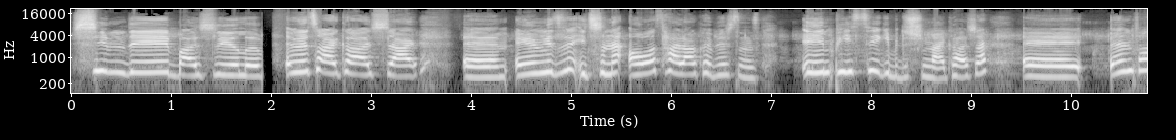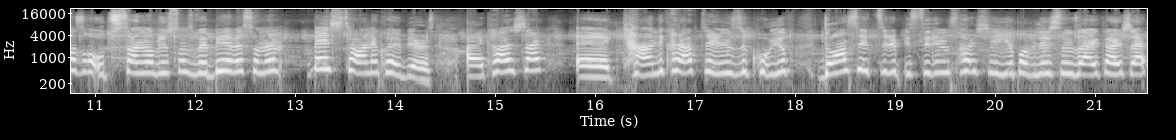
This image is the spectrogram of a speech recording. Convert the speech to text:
Şimdi başlayalım. Evet arkadaşlar. E, evinizin içine avatarlar koyabilirsiniz. NPC gibi düşünün arkadaşlar. Ee, en fazla 30 tane alabiliyorsunuz ve bir eve sanırım 5 tane koyabiliyoruz. Arkadaşlar e, kendi karakterinizi koyup dans ettirip istediğiniz her şeyi yapabilirsiniz arkadaşlar.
